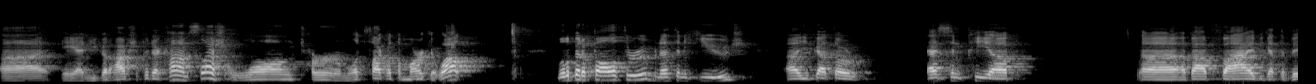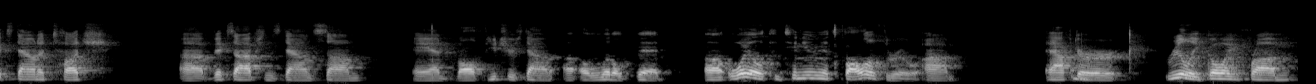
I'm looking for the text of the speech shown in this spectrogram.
Uh, and you go to optionpit.com slash long term. Let's talk about the market. Well, a little bit of follow through, but nothing huge. Uh, you've got the S&P up uh, about five. You got the VIX down a touch. Uh, VIX options down some and vol futures down a, a little bit. Uh, oil continuing its follow through um, after really going from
